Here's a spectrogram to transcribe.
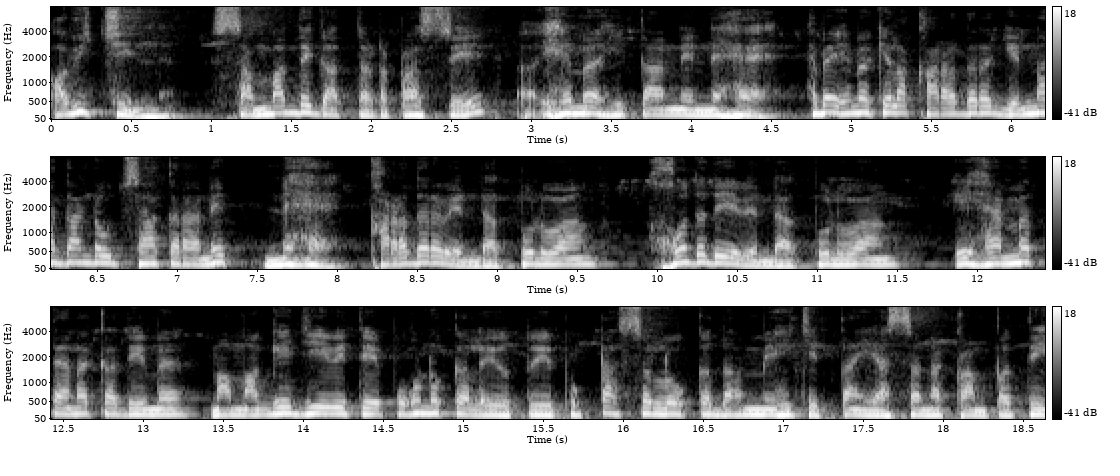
අවිච්චින්න. සම්බන්ධය ගත්තට පස්සේ එහෙම හිතන්නේ නැහැ. හැබැ එහෙම කියලා කරදර ගෙන්න්න ගණ්ඩ උත්සා කරන්නෙත් නැහැ. කරදර වෙන්ඩත් පුළුවන් හොඳ දේ වෙන්ඩත් පුළුවන් ඒ හැම්ම තැනකදීම මගේ ජීවිතය පුහුණු කළ යුතුයි. පුට්ටස්ස ලෝක දම්මෙහි චිත්තන් යස්සන කම්පති.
